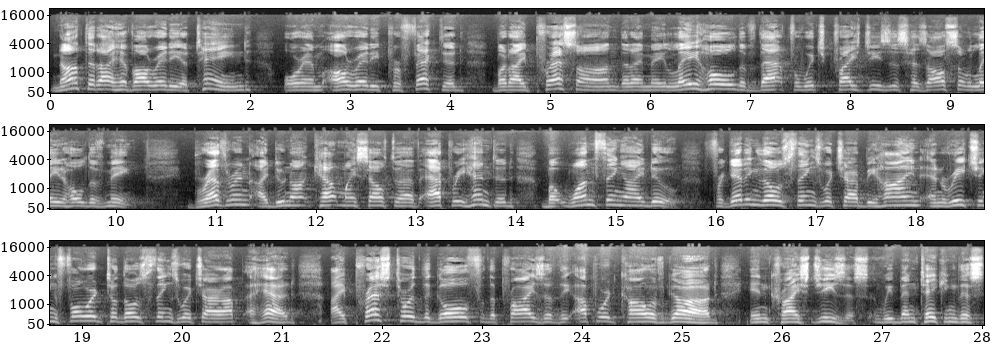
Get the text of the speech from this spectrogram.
Not that I have already attained or am already perfected, but I press on that I may lay hold of that for which Christ Jesus has also laid hold of me. Brethren, I do not count myself to have apprehended, but one thing I do forgetting those things which are behind and reaching forward to those things which are up ahead, I press toward the goal for the prize of the upward call of God in Christ Jesus. And we've been taking this,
